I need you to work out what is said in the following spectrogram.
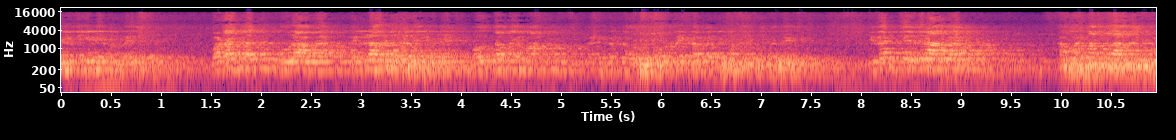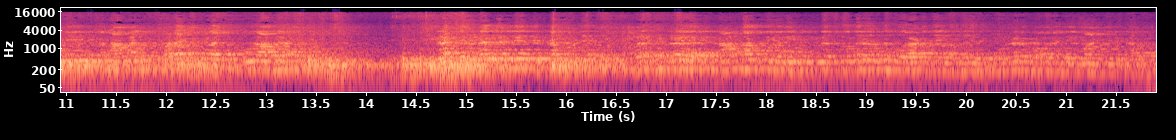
ரீதியிலே வந்து வடகிழக்கு கூறாக எல்லா இடங்களிலுமே பௌத்தமயமாக்கம் என்கின்ற ஒரு போர்வை இடம்பெற்றுக் கொண்டிருக்கிறது இதற்கு எதிராக தமிழ் மக்களாக கூடியிருக்கின்ற நாங்கள் வடக்கு கிழக்கு கூறாக இரண்டு இடங்களில் திட்டமிட்டு வருகின்ற நான்காம் தேதி இந்த சுதந்திர தின போராட்டத்தை வந்து முன்னெடுப்பவரை தீர்மானித்திருக்கிறோம்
